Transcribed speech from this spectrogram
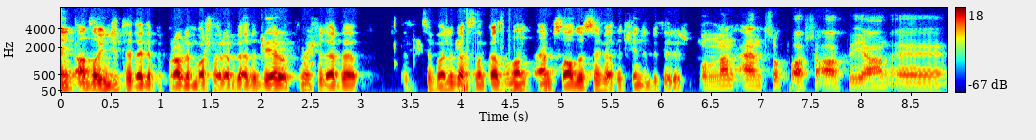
ən- ancaq İngiltərədə elə bir problem baş verə bilərdi. Digər ölkələrdə Çempionlar Liqasını qazanan ən halda öz çempionatını ikinci bitirir. Bundan ən çox başı ağrıyan e,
